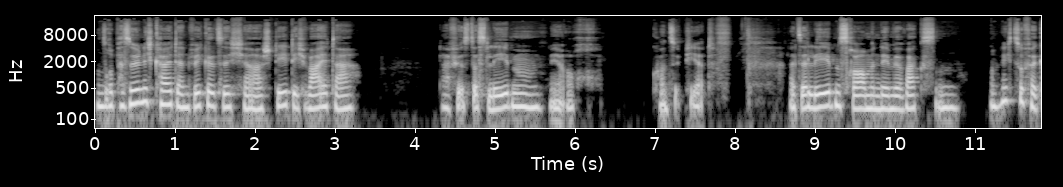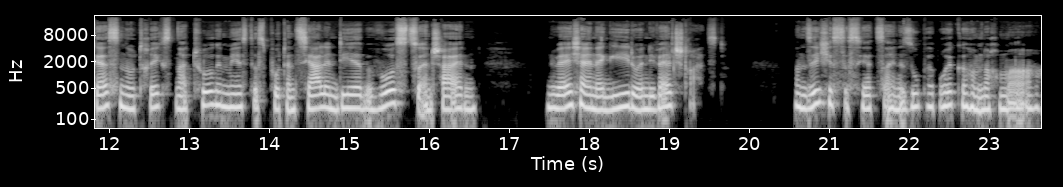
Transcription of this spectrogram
Unsere Persönlichkeit entwickelt sich ja stetig weiter. Dafür ist das Leben ja auch konzipiert. Als Erlebensraum, in dem wir wachsen, und nicht zu vergessen, du trägst naturgemäß das Potenzial in dir, bewusst zu entscheiden, in welcher Energie du in die Welt strahlst. An sich ist es jetzt eine super Brücke, um nochmal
